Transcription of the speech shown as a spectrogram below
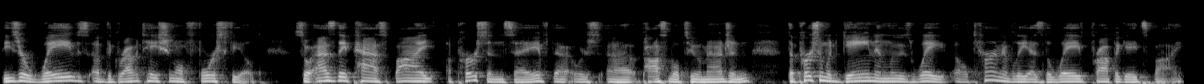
These are waves of the gravitational force field. So as they pass by a person, say, if that was uh, possible to imagine, the person would gain and lose weight alternatively as the wave propagates by.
